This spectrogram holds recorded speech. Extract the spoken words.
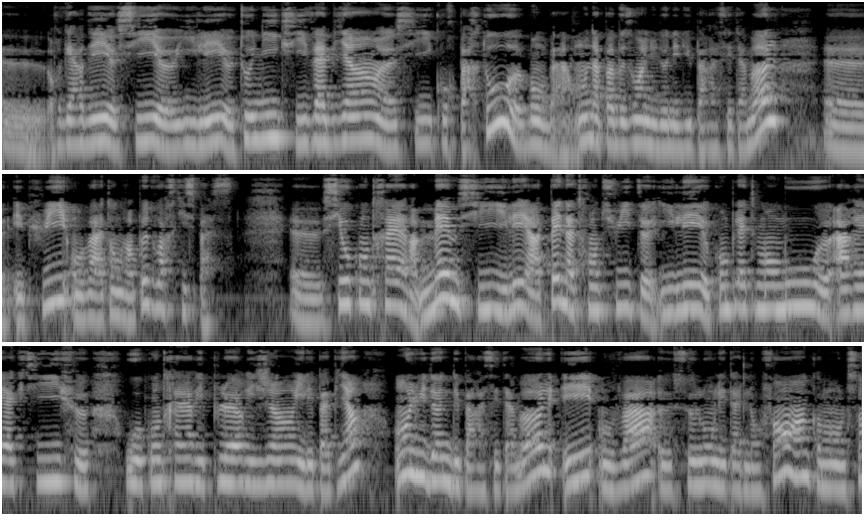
euh, regarder si euh, il est tonique, s'il va bien, s'il court partout. Bon, ben, on n'a pas besoin de lui donner du paracétamol. et puis, on va attendre un peu de voir ce qui se passe. Si au contraire, même s'il est à peine à 38, il est complètement mou, à réactif, ou au contraire, il pleure, il geint, il n'est pas bien, on lui donne du paracétamol et on va, euh, selon l'état de l'enfant, hein, comme on le sent,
